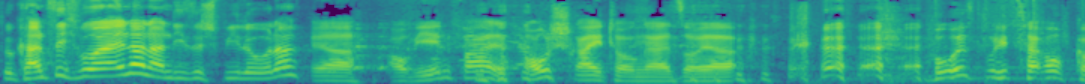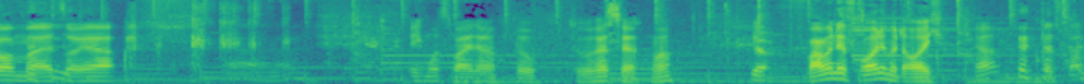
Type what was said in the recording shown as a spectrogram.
Du kannst dich wohl erinnern an diese Spiele, oder? Ja, auf jeden Fall. Ausschreitung also, ja. Wo ist Polizei aufkommen also, ja. Ich muss weiter. Du, du hörst ja, ne? Ja. War mir eine Freude mit euch. Ja, bis dann.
